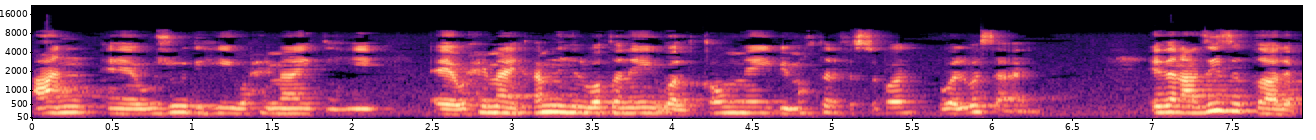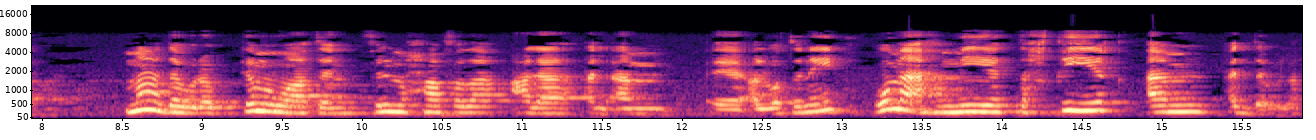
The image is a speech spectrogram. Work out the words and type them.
عن آه، وجوده وحمايته وحماية أمنه الوطني والقومي بمختلف السبل والوسائل. إذا عزيزي الطالب ما دورك كمواطن في المحافظة على الأمن الوطني؟ وما أهمية تحقيق أمن الدولة؟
